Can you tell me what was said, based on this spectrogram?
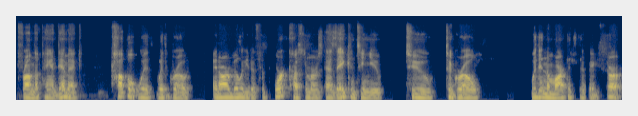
from the pandemic coupled with, with growth and our ability to support customers as they continue to, to grow within the markets that they serve.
